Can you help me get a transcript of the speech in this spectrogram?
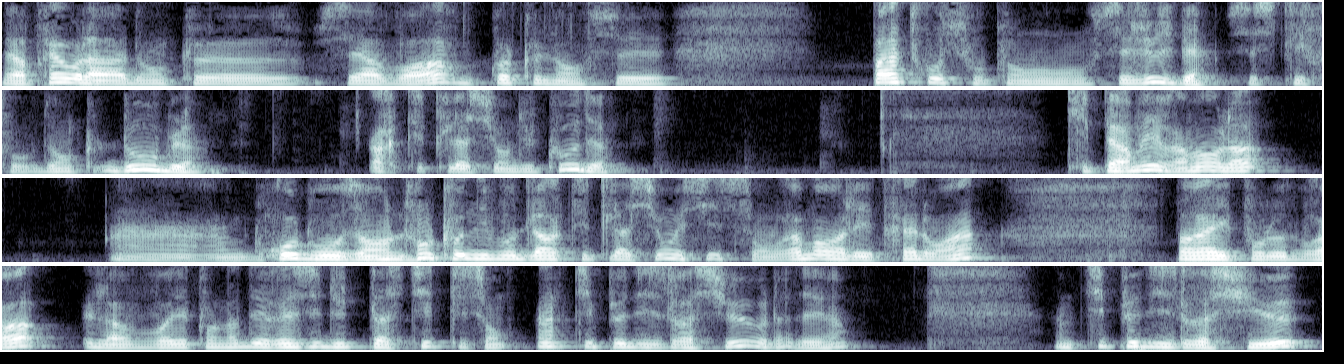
Mais après, voilà, donc euh, c'est à voir. Quoique non, c'est pas trop souple, c'est juste bien, c'est ce qu'il faut. Donc double articulation du coude qui permet vraiment là un gros gros angle. Donc au niveau de l'articulation, ici, ils sont vraiment allés très loin. Pareil pour l'autre bras. Et là, vous voyez qu'on a des résidus de plastique qui sont un petit peu disgracieux. Regardez, hein un petit peu disgracieux,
